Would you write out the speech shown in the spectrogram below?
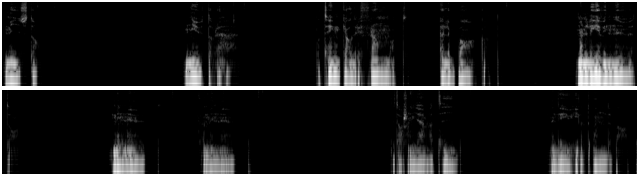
mys då. Njut av det här. Och tänk aldrig framåt eller bakåt. Men lev i nuet då. Minut för minut. Det tar sån jävla tid. Men det är ju helt underbart.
